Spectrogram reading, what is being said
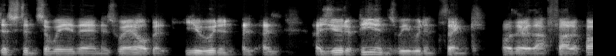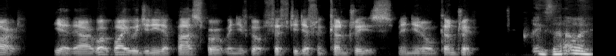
distance away then as well. But you wouldn't, as, as Europeans, we wouldn't think, oh, they're that far apart. Yeah, they are. Why would you need a passport when you've got 50 different countries in your own country? Exactly.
